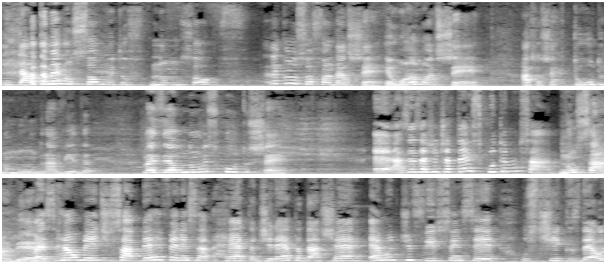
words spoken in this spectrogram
Então- Eu também não sou muito. Não sou. Não é que eu não sou fã da Cher. Eu amo a Cher. Acho Cher tudo no mundo, na vida. Mas eu não escuto Cher. É, às vezes a gente até escuta e não sabe. Não sabe, é? Mas realmente saber a referência reta, direta da Cher é muito difícil sem ser os tiques dela.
